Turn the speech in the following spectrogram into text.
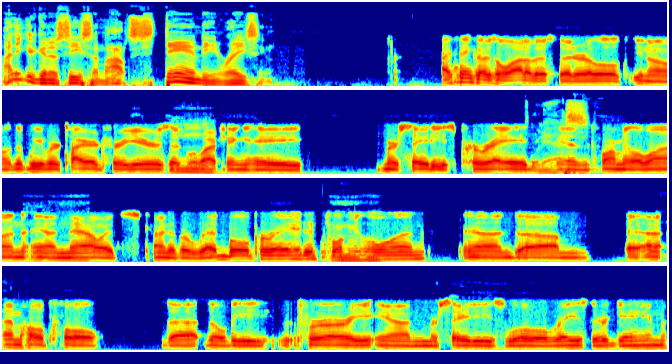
I think you're going to see some outstanding racing. I think there's a lot of us that are a little, you know, that we were tired for years of mm-hmm. watching a Mercedes parade in Formula One, and now it's kind of a Red Bull parade in Formula One. And um, I, I'm hopeful that there'll be Ferrari and Mercedes will raise their game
